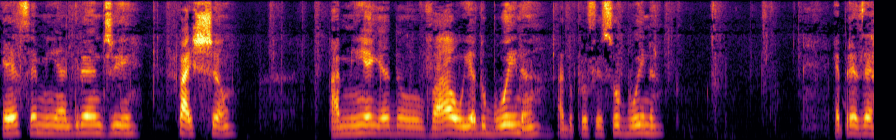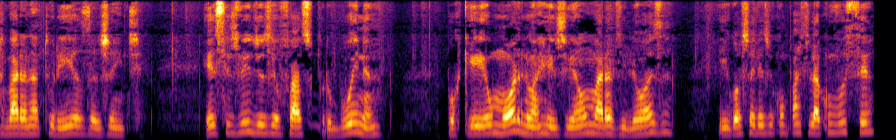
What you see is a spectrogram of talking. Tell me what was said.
Essa é a minha grande paixão. A minha e a do Val e a do Boina, a do professor Boina. É preservar a natureza, gente. Esses vídeos eu faço para o Boina porque eu moro numa região maravilhosa e gostaria de compartilhar com você.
